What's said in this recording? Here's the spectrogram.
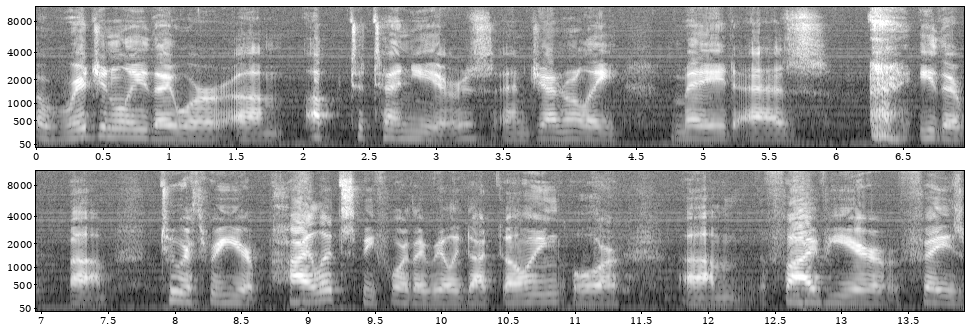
originally, they were um, up to 10 years and generally made as either um, two or three-year pilots before they really got going, or um, five-year phase,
